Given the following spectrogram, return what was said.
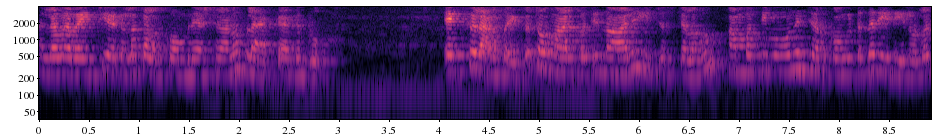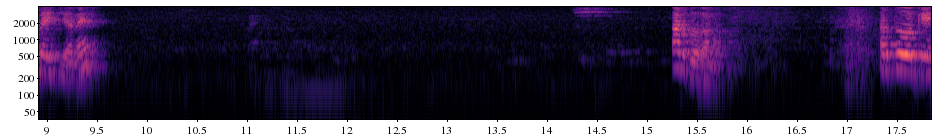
നല്ല വെറൈറ്റി ആയിട്ടുള്ള കളർ കോമ്പിനേഷനാണ് ബ്ലാക്ക് ആൻഡ് ബ്ലൂ എക്സൽ ആണ് സൈസ് കേട്ടോ നാൽപ്പത്തി നാല് ഇഞ്ചസ് ചെളവും അമ്പത്തി മൂന്ന് ഇഞ്ച് കിട്ടുന്ന രീതിയിലുള്ള നൈറ്റിയാണേ അടുത്തത് കാണാം. അടുത്തത് നോക്കിയേ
